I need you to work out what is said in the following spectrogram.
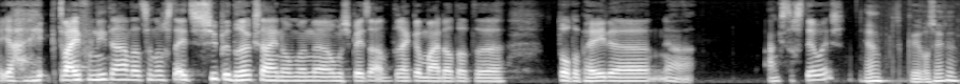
ja, ik twijfel niet aan dat ze nog steeds super druk zijn om een, om een spits aan te trekken. Maar dat dat tot op heden ja, angstig stil is. Ja, dat kun je wel zeggen.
